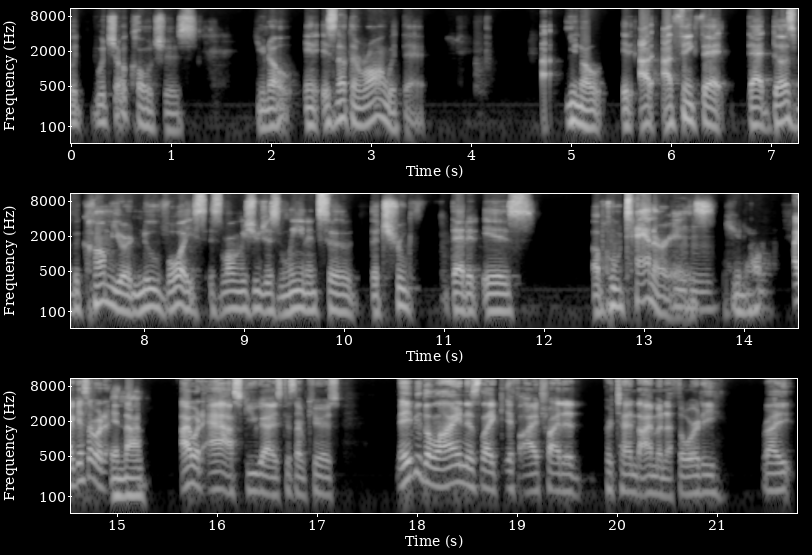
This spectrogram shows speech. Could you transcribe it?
with with your cultures. You know, and it's nothing wrong with that. I- You know, it, I I think that that does become your new voice as long as you just lean into the truth that it is of who Tanner is. You know, i guess i would and not I would ask you guys because I'm curious. Maybe the line is like if I try to pretend I'm an authority, right?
